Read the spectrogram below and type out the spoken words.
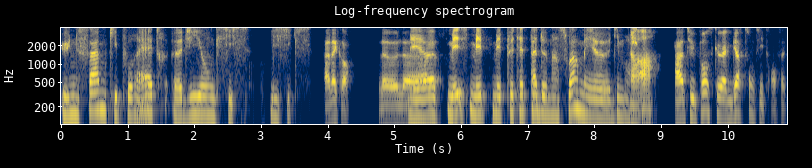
Une femme qui pourrait être euh, Ji Young 6, Lee 6. Ah, d'accord. Le- le- Mais, euh, mais, mais, mais peut-être pas demain soir, mais euh, dimanche. soir. Ah, Ah, tu penses qu'elle garde son titre, en fait?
